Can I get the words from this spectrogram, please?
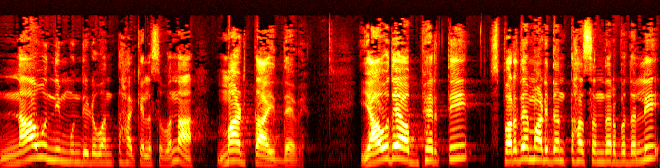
ನಾವು ನಿಮ್ಮ ಮುಂದಿಡುವಂತಹ ಕೆಲಸವನ್ನ ಮಾಡ್ತಾ ಇದ್ದೇವೆ. ಯಾವುದೇ ಅಭ್ಯರ್ಥಿ ಸ್ಪರ್ಧೆ ಮಾಡಿದಂತಹ ಸಂದರ್ಭದಲ್ಲಿ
